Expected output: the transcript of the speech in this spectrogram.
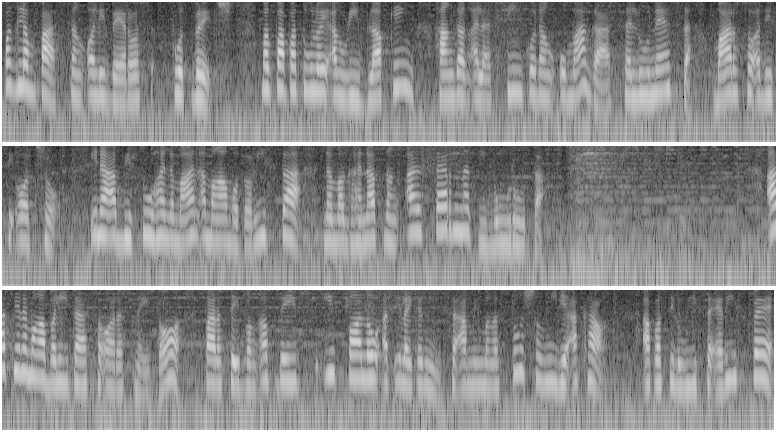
paglampas ng Oliveros Footbridge. Magpapatuloy ang reblocking hanggang alas 5 ng umaga sa lunes, Marso 18. Inaabisuhan naman ang mga motorista na maghanap ng alternatibong ruta. At yan ang mga balita sa oras na ito. Para sa ibang updates, i-follow at ilike kami sa aming mga social media account. Ako si Luisa Erispe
